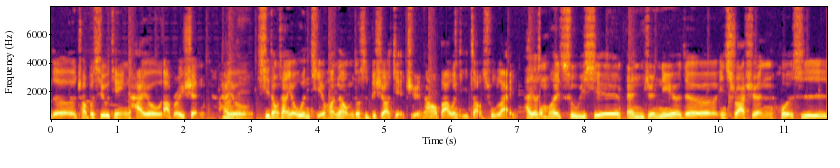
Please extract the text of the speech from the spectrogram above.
的 troubleshooting，还有 operation，还有系统上有问题的话，那我们都是必须要解决，然后把问题找出来。还有我们会出一些 engineer 的 instruction 或者是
